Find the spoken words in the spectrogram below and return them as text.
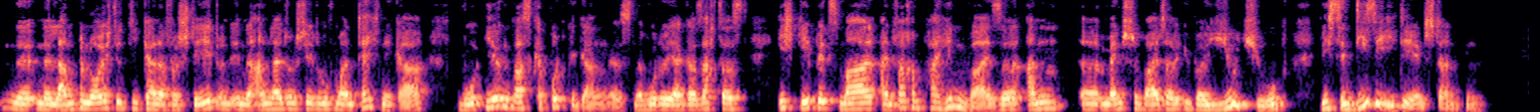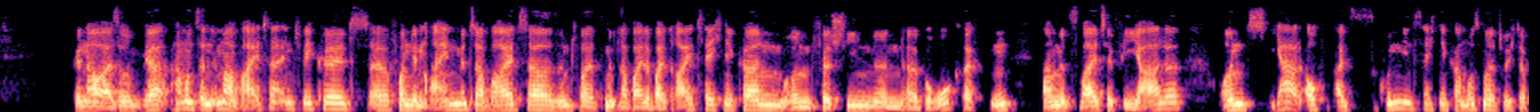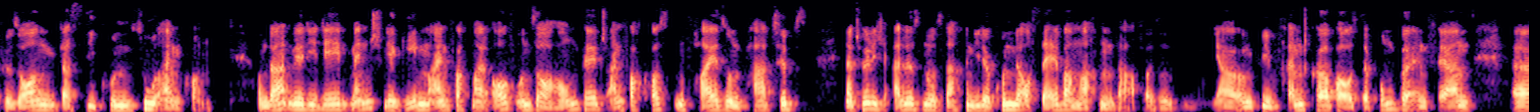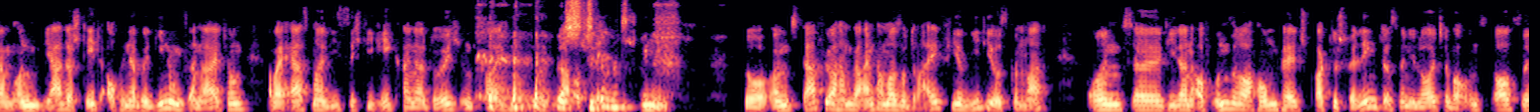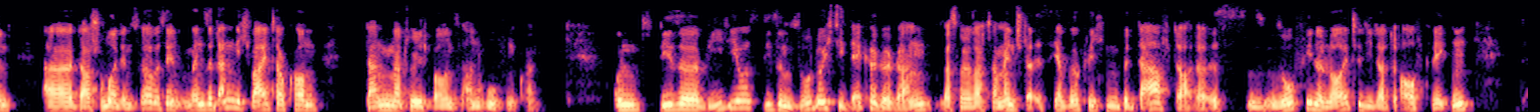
eine, eine Lampe leuchtet, die keiner versteht und in der Anleitung steht, ruf mal einen Techniker, wo irgendwas kaputt gegangen ist, ne, wo du ja gesagt hast, ich gebe jetzt mal einfach ein paar Hinweise an äh, Menschen weiter über YouTube. Wie ist denn diese Idee entstanden? Genau, also wir haben uns dann immer weiterentwickelt. Äh, von dem einen Mitarbeiter sind wir jetzt mittlerweile bei drei Technikern und verschiedenen äh, Bürokräften, haben eine zweite Filiale und ja, auch als Kundendiensttechniker muss man natürlich dafür sorgen, dass die Kunden zu einem kommen. Und da hatten wir die Idee, Mensch, wir geben einfach mal auf unserer Homepage einfach kostenfrei so ein paar Tipps. Natürlich alles nur Sachen, die der Kunde auch selber machen darf. Also ja, irgendwie Fremdkörper aus der Pumpe entfernen. Ähm, und ja, das steht auch in der Bedienungsanleitung, aber erstmal liest sich die eh keiner durch und zweitens ist es da auch schlecht geschrieben. So, und dafür haben wir einfach mal so drei, vier Videos gemacht, und äh, die dann auf unserer Homepage praktisch verlinkt ist, wenn die Leute bei uns drauf sind, äh, da schon mal den Service sehen. Und wenn sie dann nicht weiterkommen, dann natürlich bei uns anrufen können. Und diese Videos, die sind so durch die Decke gegangen, dass wir gesagt haben, Mensch, da ist ja wirklich ein Bedarf da. Da ist so viele Leute, die da draufklicken.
